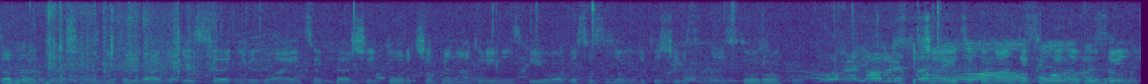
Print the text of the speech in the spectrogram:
Доброго дня, шановні болівальники. Сьогодні відбувається перший тур чемпіонату Рівненської області сезону 2018 року. Зустрічаються команди Калина Бугрин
